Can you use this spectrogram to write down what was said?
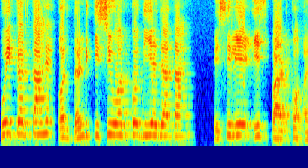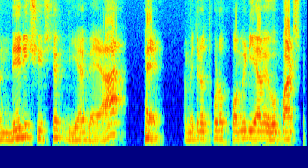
कोई करता है और दंड किसी और को दिया जाता है। इसीलिए इस पार्ट को अंधेरी शीर्षक दिया गया है। तो मित्रों, थोड़ो कॉमेडी आवे, वो पार्ट है।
